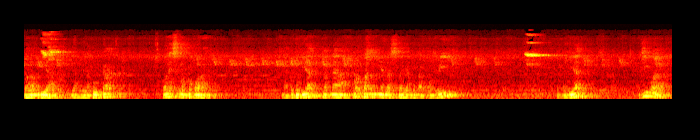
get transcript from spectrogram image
balap liar yang dilakukan oleh sekelompok orang. Nah kemudian karena korban ini adalah sebagai anggota Polri, kemudian jiwa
